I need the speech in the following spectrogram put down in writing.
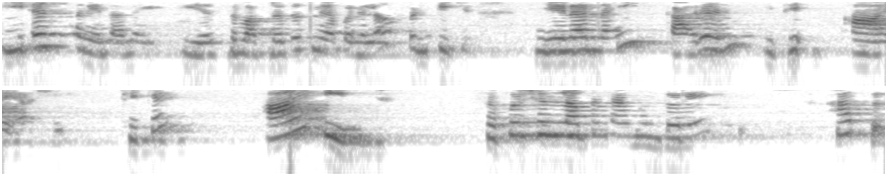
ई एस पण येणार नाही. ई एस तर वापरतच नाही आपण याला पण ठीक आहे. येणार नाही कारण इथे आय आहे. ठीक आहे? आय ईट सफरचंदला आपण काय म्हणतो रे? ॲपल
